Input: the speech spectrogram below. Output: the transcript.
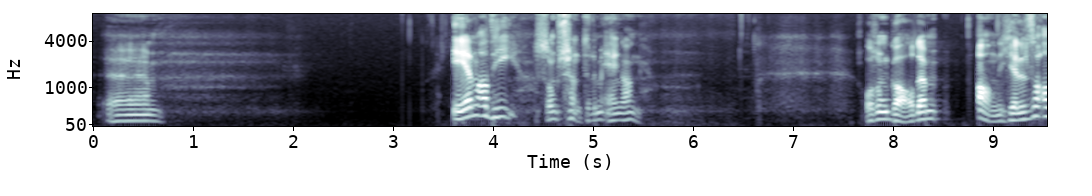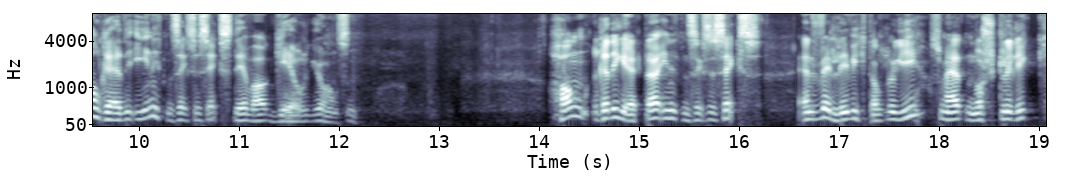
Uh, en av de som skjønte det med en gang, og som ga dem anerkjennelse allerede i 1966, det var Georg Johansen. Han redigerte i 1966 en veldig viktig antologi som het Norsk lyrikk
